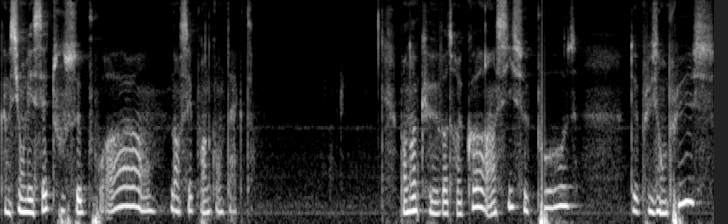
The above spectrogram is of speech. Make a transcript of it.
Comme si on laissait tout ce poids dans ces points de contact. Pendant que votre corps ainsi se pose de plus en plus,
